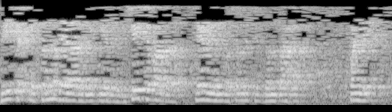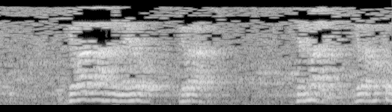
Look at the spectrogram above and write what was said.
ದೇಶಕ್ಕೆ ತನ್ನದೇ ಆದ ರೀತಿಯಲ್ಲಿ ವಿಶೇಷವಾದ ಸೇವೆಯನ್ನು ಸಲ್ಲಿಸಿದ್ದಂತಹ ಪಂಡಿತ್ ಜವಾಹರ್ಲಾಲ್ ನೆಹರು ಇವರ ಜನ್ಮದಿನ ಇವರ ಹುಟ್ಟು.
